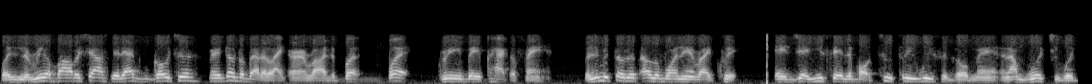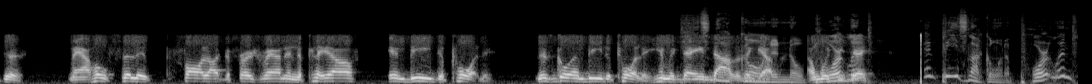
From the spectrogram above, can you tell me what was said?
But in the real barbershops that that go to, man, don't nobody like Aaron Rodgers. But but Green Bay Packer fan. But let me throw this other one in right quick. Hey Jay, you said it about two three weeks ago, man, and I'm with you with this. Man, I hope Philly fall out the first round in the playoff and be to Portland. Let's go and be to Portland. Him and Dame He's not Dollar going together. to no I'm with you, Portland. Jay. Embiid's not going to Portland.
